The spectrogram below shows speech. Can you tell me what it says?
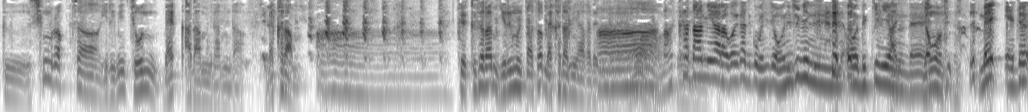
그 식물학자 이름이 존 맥아담이랍니다. 맥아담. 그, 그 사람 이름을 따서 맥아다미아가 된 아, 거예요. 마카다미아라고 해가지고 왠지 원주민 어, 느낌이었는데. 아니, 영어입니다. 맥 에더,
